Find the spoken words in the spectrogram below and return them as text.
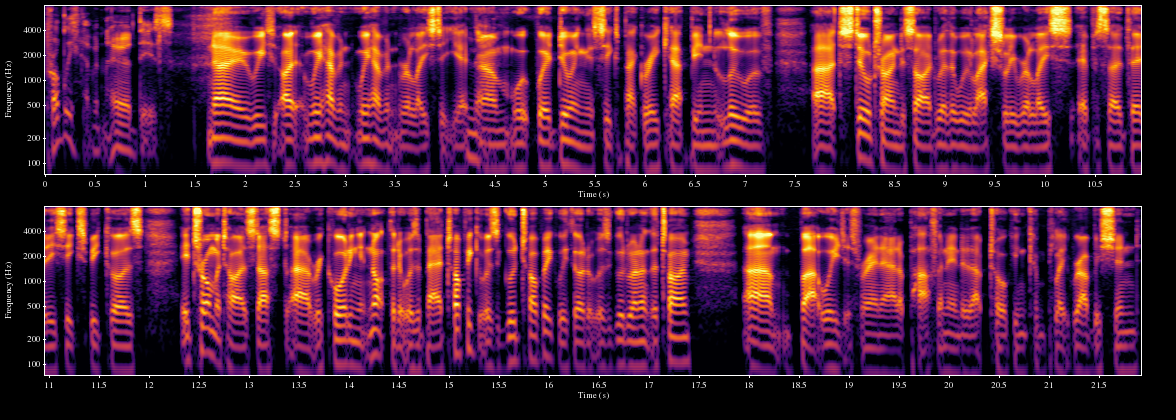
probably haven't heard this. No, we I, we haven't we haven't released it yet. No. Um, we're, we're doing this six pack recap in lieu of uh, still trying to decide whether we'll actually release episode thirty six because it traumatized us uh, recording it. Not that it was a bad topic; it was a good topic. We thought it was a good one at the time, um, but we just ran out of puff and ended up talking complete rubbish. And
